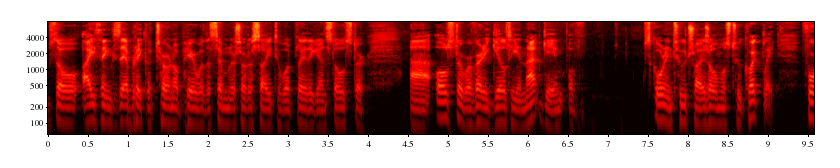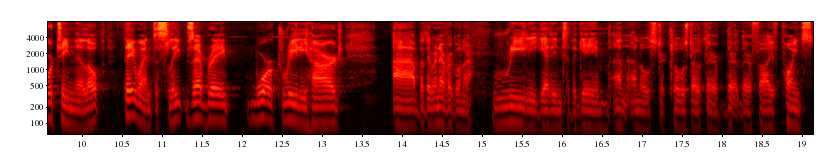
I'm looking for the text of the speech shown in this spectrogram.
so I think Zebre could turn up here with a similar sort of side to what played against Ulster. Uh, Ulster were very guilty in that game of scoring two tries almost too quickly. 14 0 up. They went to sleep. Zebre worked really hard, uh, but they were never going to really get into the game, and, and Ulster closed out their, their, their five points.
